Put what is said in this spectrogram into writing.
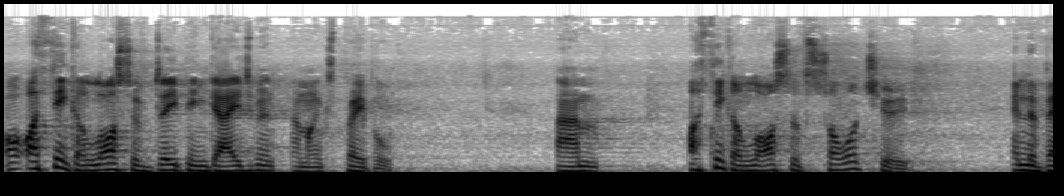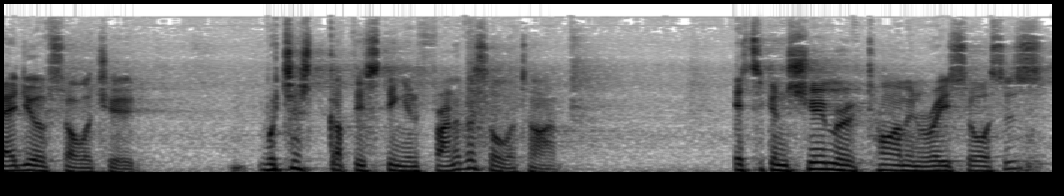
I think a loss of deep engagement amongst people. Um, I think a loss of solitude and the value of solitude. We've just got this thing in front of us all the time. It's a consumer of time and resources.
